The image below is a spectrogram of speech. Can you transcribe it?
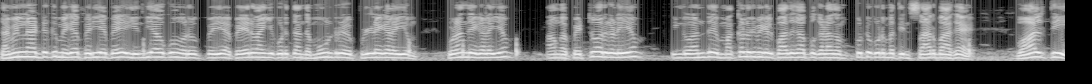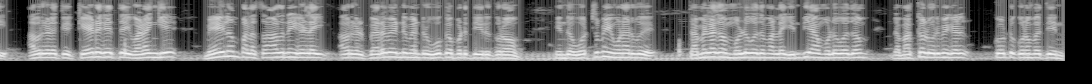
தமிழ்நாட்டுக்கு மிகப்பெரிய பெயர் இந்தியாவுக்கும் ஒரு பெரிய பெயர் வாங்கி கொடுத்த அந்த மூன்று பிள்ளைகளையும் குழந்தைகளையும் அவங்க பெற்றோர்களையும் இங்கு வந்து மக்கள் உரிமைகள் பாதுகாப்பு கழகம் கூட்டு குடும்பத்தின் சார்பாக வாழ்த்தி அவர்களுக்கு கேடகத்தை வழங்கி மேலும் பல சாதனைகளை அவர்கள் பெற வேண்டும் என்று ஊக்கப்படுத்தி இருக்கிறோம் இந்த ஒற்றுமை உணர்வு தமிழகம் முழுவதும் அல்ல இந்தியா முழுவதும் இந்த மக்கள் உரிமைகள் கூட்டு குடும்பத்தின்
